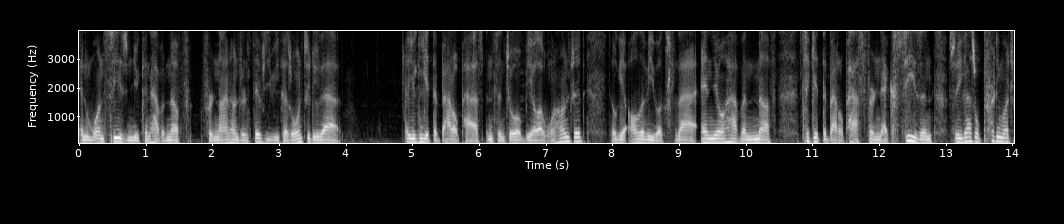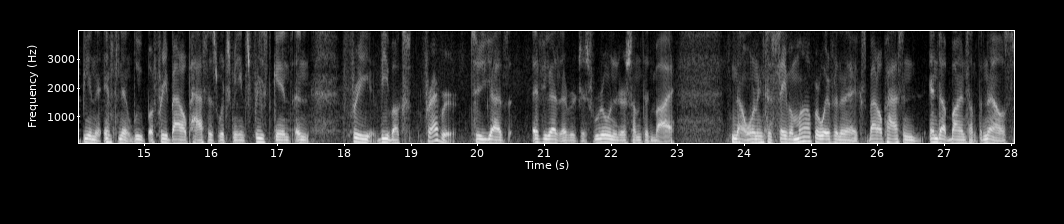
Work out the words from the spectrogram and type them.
in one season you can have enough for 950 because once you do that, you can get the battle pass and since you'll be level 100 you'll get all the v-bucks for that and you'll have enough to get the battle pass for next season. So you guys will pretty much be in an infinite loop of free battle passes which means free skins and free v-bucks forever so you guys if you guys ever just ruin it or something by not wanting to save them up or wait for the next battle pass and end up buying something else,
